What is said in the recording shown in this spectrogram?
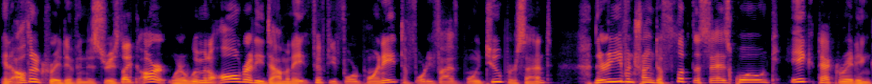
in other creative industries like art, where women already dominate 54.8 to 45.2%. They're even trying to flip the status quo in cake decorating,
